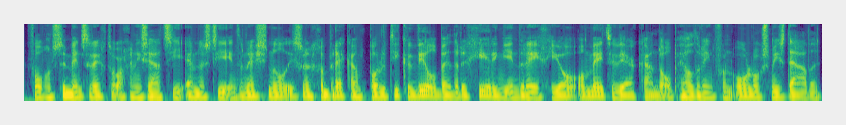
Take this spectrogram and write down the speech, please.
Volgens de mensenrechtenorganisatie Amnesty International... is er een gebrek aan politieke wil bij de regeringen in de regio... om mee te werken aan de opheldering van oorlogsmisdaden.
